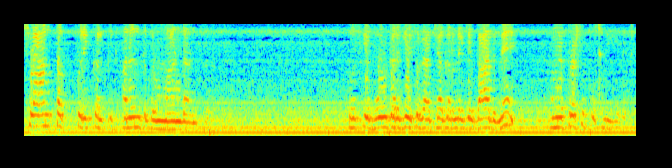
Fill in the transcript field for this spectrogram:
स्वांत परिकल्पित अनंत ब्रह्मांडांतर तो उसके बोल करके इस व्याख्या करने के बाद में हमें प्रश्न पूछने की बैठा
